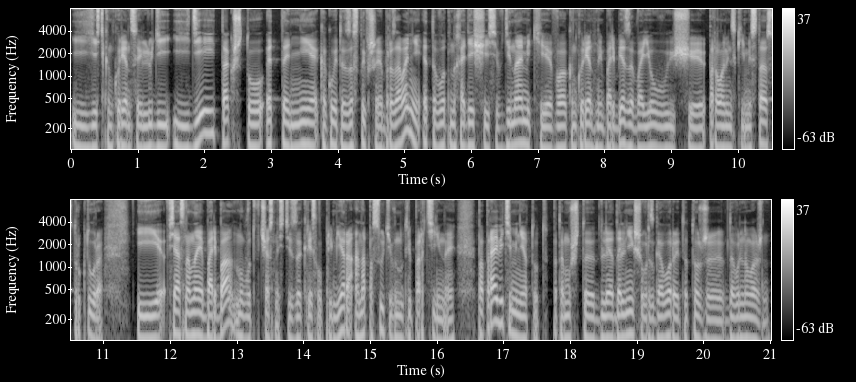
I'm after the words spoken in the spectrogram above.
и есть конкуренция людей и идей, так что это не какое-то застывшее образование, это вот находящаяся в динамике, в конкурентной борьбе завоевывающие парламентские места структура. И вся основная борьба, ну вот в частности за кресло премьера, она по сути внутрипартийная. Поправите меня тут, потому что для дальнейшего разговора это тоже довольно важно.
